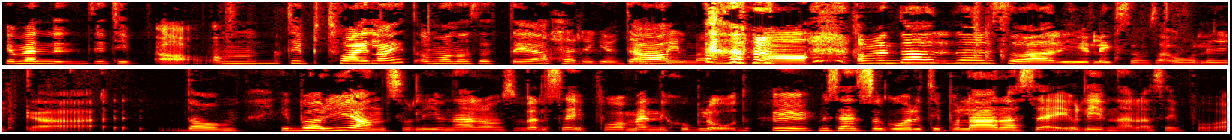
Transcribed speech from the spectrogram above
Ja men det är typ, ja, om typ Twilight om man har sett det. Ja, herregud, den Ja. filmen. Ja, Ja men där, där så är det ju liksom så olika. De, I början så livnär de väl sig på människoblod. mm. Men sen så går det typ att lära sig och livnära sig på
